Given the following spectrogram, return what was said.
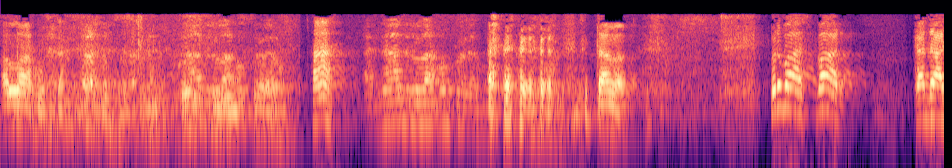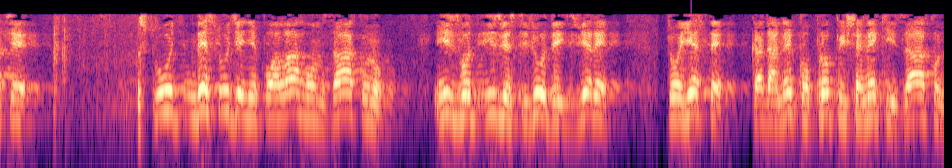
Allahu sta. Ha? Tamo. Prva stvar, kada će suđ, nesuđenje po Allahovom zakonu izvod, izvesti ljude iz vjere, To jeste kada neko propiše neki zakon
